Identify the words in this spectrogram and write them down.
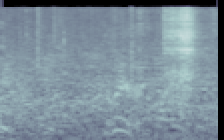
Hey, come here.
